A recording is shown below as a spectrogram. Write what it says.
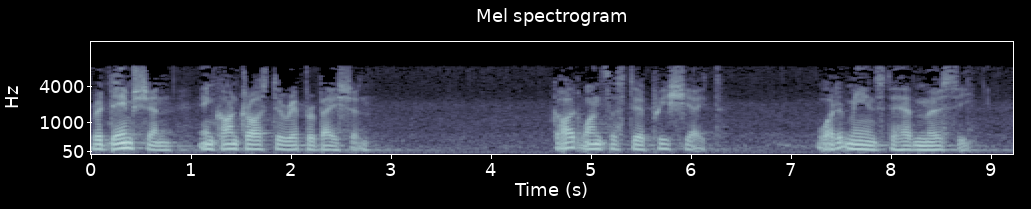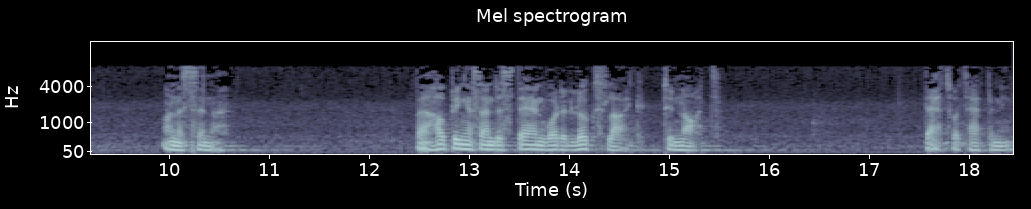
redemption in contrast to reprobation. God wants us to appreciate what it means to have mercy on a sinner by helping us understand what it looks like to not. That's what's happening.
